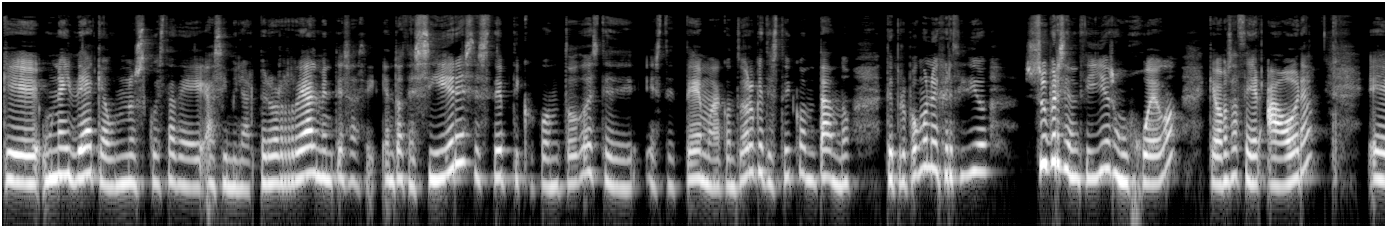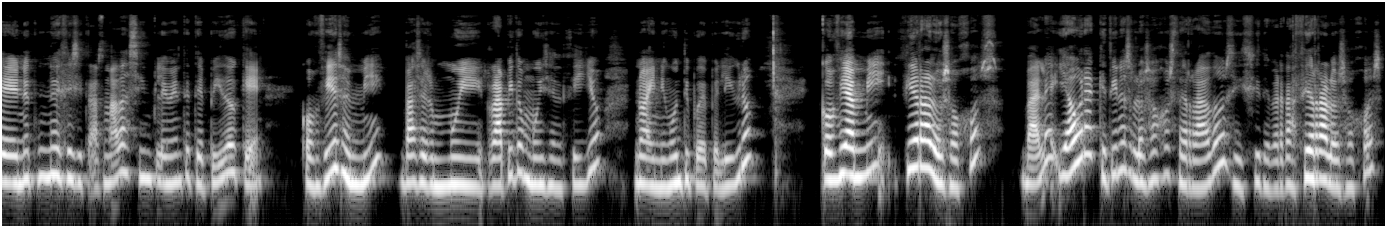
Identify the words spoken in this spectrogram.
que una idea que aún nos cuesta de asimilar, pero realmente es así. Entonces, si eres escéptico con todo este, este tema, con todo lo que te estoy contando, te propongo un ejercicio súper sencillo, es un juego que vamos a hacer ahora. Eh, no necesitas nada, simplemente te pido que confíes en mí, va a ser muy rápido, muy sencillo, no hay ningún tipo de peligro. Confía en mí, cierra los ojos, ¿vale? Y ahora que tienes los ojos cerrados, y sí, de verdad, cierra los ojos,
